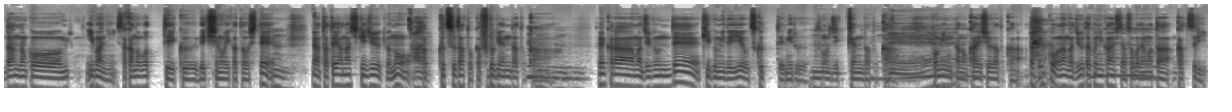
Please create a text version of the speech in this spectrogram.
だんだんこう今に遡っていく歴史の追い方をして、うん。うんだから縦穴式住居の発掘だとか復元だとか、うんうんそれからまあ自分で木組みで家を作ってみるうんその実験だとか、へー古民家の改修だとか結構なんか住宅に関してはそこでまたがっつり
